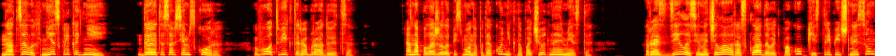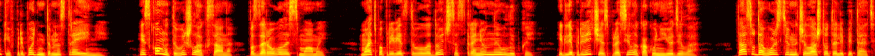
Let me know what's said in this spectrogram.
На целых несколько дней. Да это совсем скоро. Вот Виктор обрадуется. Она положила письмо на подоконник на почетное место – Разделась и начала раскладывать покупки из тряпичной сумки в приподнятом настроении. Из комнаты вышла Оксана, поздоровалась с мамой. Мать поприветствовала дочь с отстраненной улыбкой и для приличия спросила, как у нее дела. Та с удовольствием начала что-то лепетать.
